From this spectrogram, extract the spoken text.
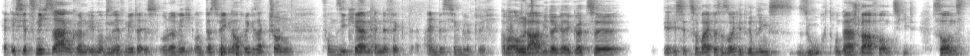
hätte ich jetzt nicht sagen können, eben ob es ein Mhm. Elfmeter ist oder nicht. Und deswegen auch, wie gesagt, schon vom Sieg her im Endeffekt ein bisschen glücklich. aber Ja, auch gut. da wieder, gell, Götze, er ist jetzt so weit, dass er solche Dribblings sucht und in Ja. den Strafraum zieht. Sonst,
